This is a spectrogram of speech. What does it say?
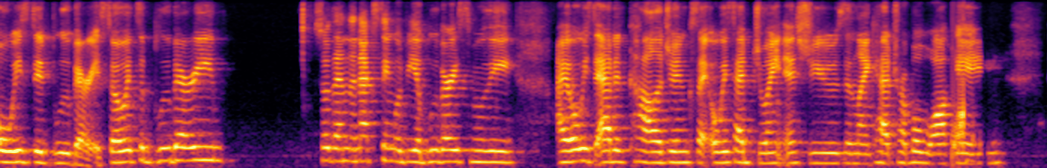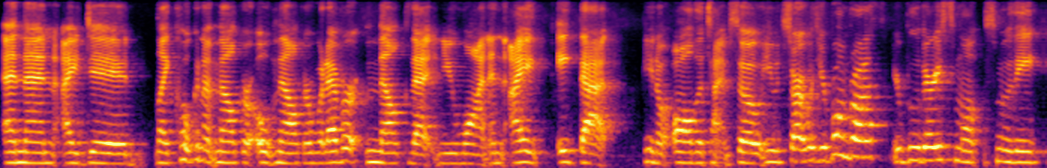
always did blueberries. So it's a blueberry. So then the next thing would be a blueberry smoothie. I always added collagen because I always had joint issues and like had trouble walking and then I did like coconut milk or oat milk or whatever milk that you want. And I ate that, you know, all the time. So you would start with your bone broth, your blueberry sm- smoothie,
